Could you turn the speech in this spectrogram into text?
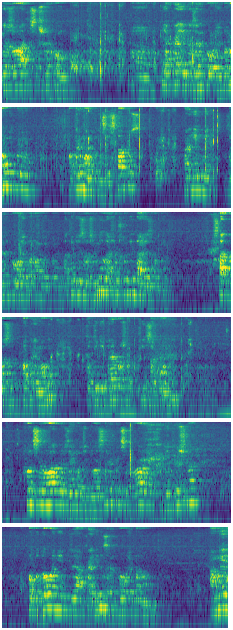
і розвиватися шляхом е, як країна з ринковою економікою, отримали ми цей статус країни з ринковою економікою, а тоді зрозуміли, що ж тоді далі зробити. Статус отримали, то тоді треба, щоб і закони функціонували взаємовідносини, функціонували виключно побудовані для країн з ринкової економіки. А ми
